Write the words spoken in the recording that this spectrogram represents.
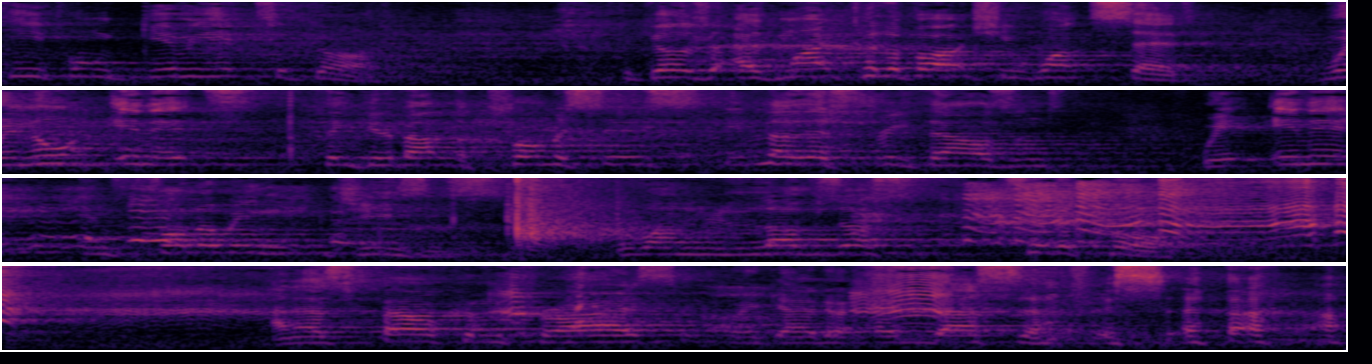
keep on giving it to God. Because as Mike Pilavachi once said, we're not in it thinking about the promises, even though there's 3,000. We're in it in following Jesus, the one who loves us to the core. And as Falcon cries, we're going to end our service. I,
